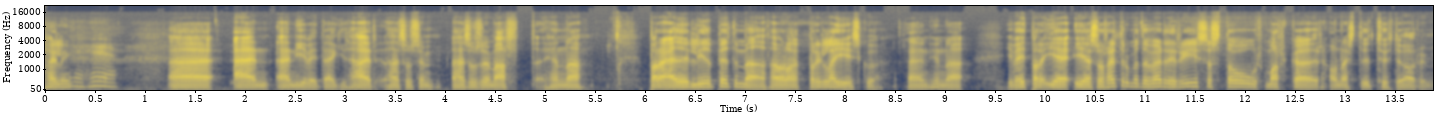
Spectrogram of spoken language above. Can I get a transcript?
pæling. Uh, en, en ég veit það ekki það er, það, er svo sem, það er svo sem allt hérna bara þið líður betur með það þá er það bara í lægi sko. En hérna ég veit bara, ég, ég er svo hrættur um að þetta verði rísastór markaður á næstu 20 árum.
